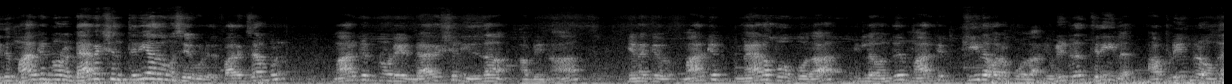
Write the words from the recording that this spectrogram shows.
இது மார்க்கெட்டினோட டைரக்ஷன் தெரியாதவங்க செய்யக்கூடியது. ஃபார் எக்ஸாம்பிள் மார்க்கெட்டினுடைய டைரக்ஷன் இதுதான் அப்படின்னா எனக்கு மார்க்கெட் மேல போக போதா இல்ல வந்து மார்க்கெட் கீழே வர போதா? இப்படின்றது தெரியல. அப்படின்றவங்க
